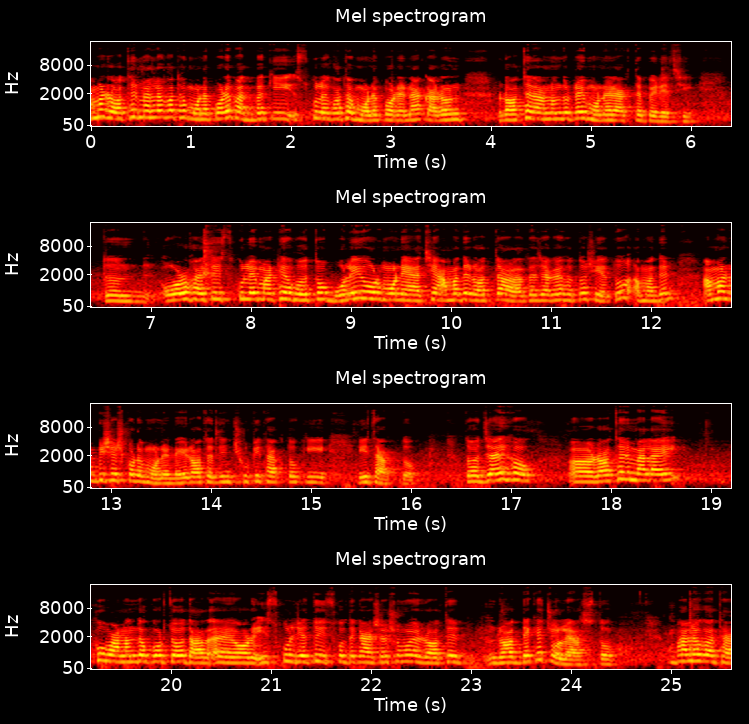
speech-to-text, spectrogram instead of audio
আমার রথের মেলার কথা মনে পড়ে বাদ বাকি স্কুলের কথা মনে পড়ে না, কারণ রথের আনন্দটাই মনে রাখতে পেরেছি। তো ওর হয়তো স্কুলে মাঠে হতো বলেই ওর মনে আছে, আমাদের রথটা আলাদা জায়গায় হতো, সেহেতু আমাদের, আমার বিশেষ করে মনে নেই, রথের দিন ছুটি থাকতো কি ই থাকতো। তো যাই হোক রথের মেলায় খুব আনন্দ করতো। দাদা ওর স্কুল যেত স্কুল থেকে আসার সময় রথের রথ দেখে চলে আসতো। ভালো কথা।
